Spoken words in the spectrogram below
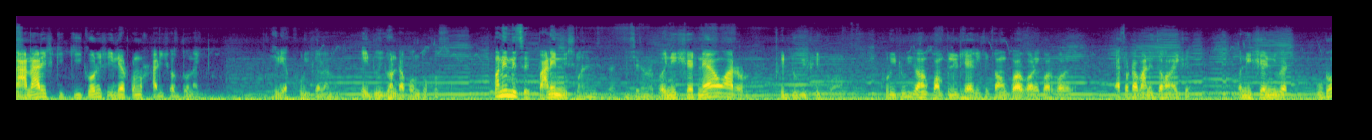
না নারিস কি, কী করিস ইলের কোনো শাড়ি শব্দ নাই। হিড়িয়া খুঁড়ি ফেলানো। এই দুই ঘণ্টা পর্যন্ত খুঁজছে পানির নিচে? পানির নিচে। ওই নিঃশ্বাস নেও আর ফির ডুবি ফির পড়ো। খুঁড়ি টুড়ি যখন কমপ্লিট হয়ে গেছে তখন গড় গড়ে গড় গড়ে এতটা পানি যখন আইছে ও নিঃশ্বাস নিবে উঠো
